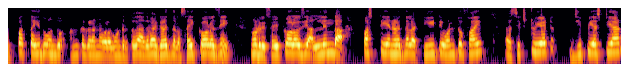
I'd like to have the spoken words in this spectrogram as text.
ಇಪ್ಪತ್ತೈದು ಒಂದು ಅಂಕಗಳನ್ನು ಒಳಗೊಂಡಿರ್ತದೆ. ಅದವಾಗಿ ಹೇಳಿದ್ನಲ್ಲ ಸೈಕಾಲಜಿ ನೋಡ್ರಿ ಸೈಕಾಲಜಿ ಅಲ್ಲಿಂದ ಫಸ್ಟ್ ಏನು ಹೇಳಿದ್ನಲ್ಲ T T one two five six two eight G P S T R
